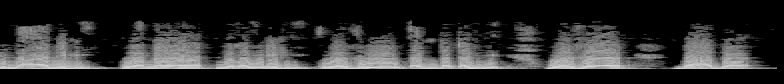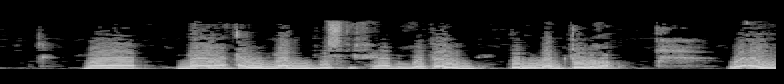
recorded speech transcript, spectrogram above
للعالم وما لغيره وذو عند طي وذا بعد ما ما أو من لاستفهاميتين إن لم تلغى وأي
